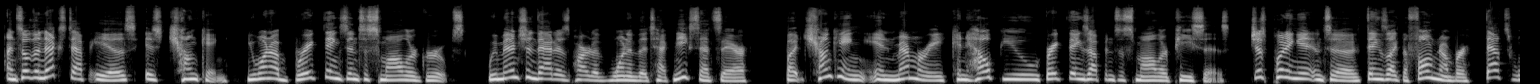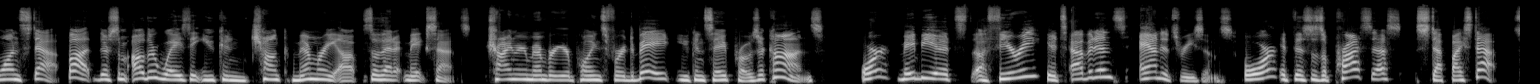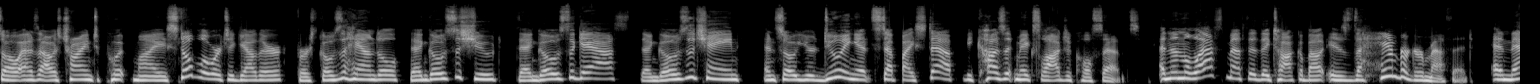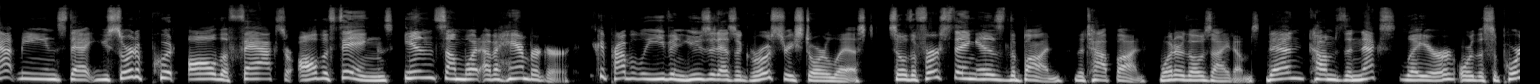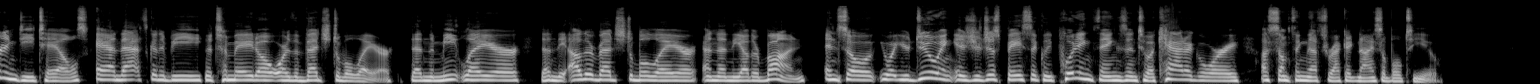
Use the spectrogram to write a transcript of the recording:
And so the next step is is chunking. You want to break things into smaller groups. We mentioned that as part of one of the techniques that's there, but chunking in memory can help you break things up into smaller pieces. Just putting it into things like the phone number, that's one step. But there's some other ways that you can chunk memory up so that it makes sense. Try and remember your points for a debate. You can say pros or cons. Or maybe it's a theory, it's evidence, and its reasons. Or if this is a process, step by step. So as I was trying to put my snowblower together, first goes the handle, then goes the chute, then goes the gas, then goes the chain. And so you're doing it step by step because it makes logical sense. And then the last method they talk about is the hamburger method. And that means that you sort of put all the facts or all the things in somewhat of a hamburger. You could probably even use it as a grocery store list. So the first thing is the bun, the top bun. What are those items? Then comes the next layer or the supporting details, and that's going to be the tomato or the vegetable layer, then the meat layer, then the other vegetable layer, and then the other bun. And so what you're doing is you're just basically putting things into a category of something that's recognizable to you.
